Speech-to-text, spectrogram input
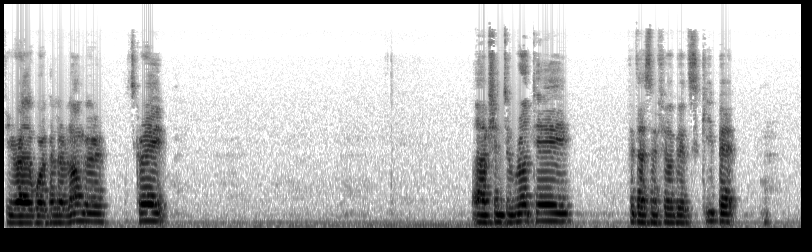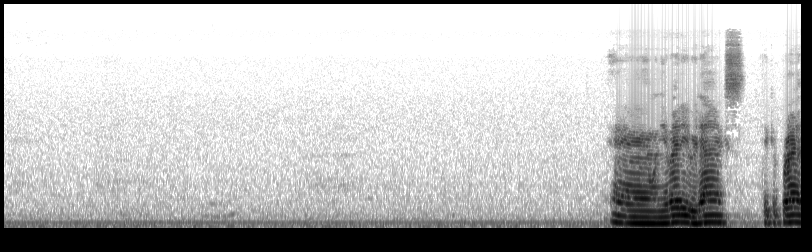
If you rather work a little longer, that's great. Option to rotate. If it doesn't feel good, skip it. And when you're ready, relax, take a breath.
